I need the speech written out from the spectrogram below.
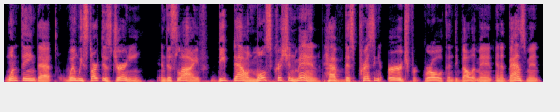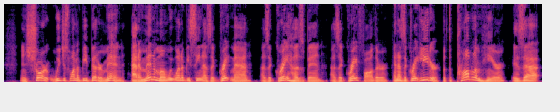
one thing that when we start this journey, in this life, deep down, most Christian men have this pressing urge for growth and development and advancement. In short, we just want to be better men. At a minimum, we want to be seen as a great man, as a great husband, as a great father, and as a great leader. But the problem here is that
